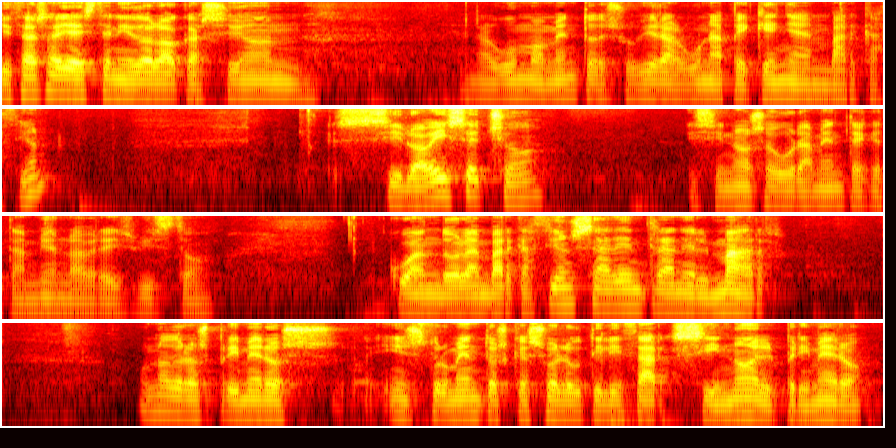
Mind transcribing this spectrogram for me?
Quizás hayáis tenido la ocasión en algún momento de subir a alguna pequeña embarcación. Si lo habéis hecho, y si no seguramente que también lo habréis visto, cuando la embarcación se adentra en el mar, uno de los primeros instrumentos que suele utilizar, si no el primero,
